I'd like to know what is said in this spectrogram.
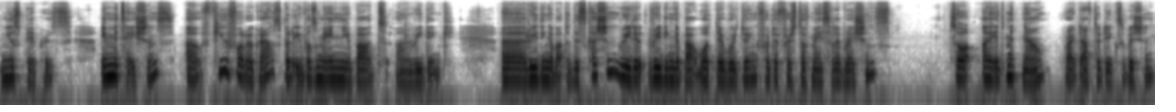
newspapers, invitations, a few photographs, but it was mainly about uh, reading. Uh, reading about the discussion, read, reading about what they were doing for the 1st of May celebrations. So I admit now, right after the exhibition,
